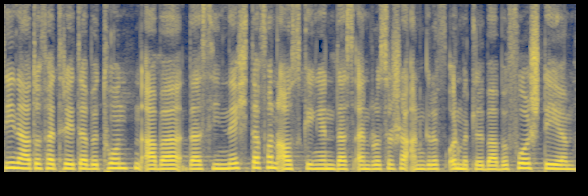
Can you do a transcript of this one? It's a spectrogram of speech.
Die NATO-Vertreter betonten aber, dass sie nicht davon ausgingen, dass ein russischer Angriff unmittelbar bevorstehe.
